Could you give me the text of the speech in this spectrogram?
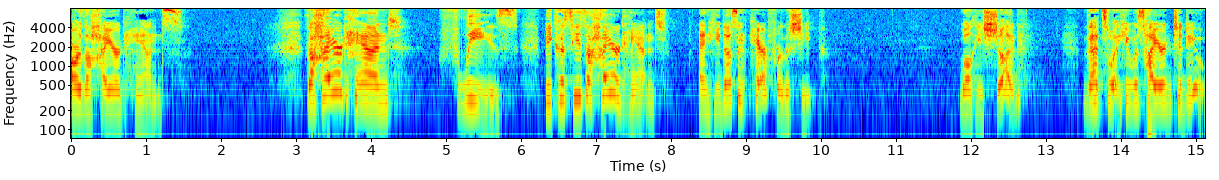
are the hired hands. The hired hand flees because he's a hired hand and he doesn't care for the sheep. Well, he should. That's what he was hired to do.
